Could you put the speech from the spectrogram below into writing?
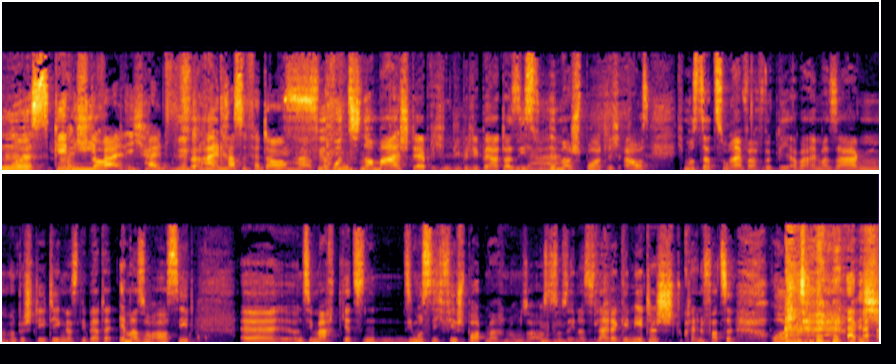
nur skinny, stopp. weil ich halt wirklich eine einen- krasse Verdauung habe. Für uns Normalsterblichen, liebe Liberta, siehst Ja. du immer sportlich aus. Ich muss dazu einfach wirklich aber einmal sagen und bestätigen, dass Liberta immer so aussieht. Äh, und sie macht jetzt, sie muss nicht viel Sport machen, um so auszusehen. Das ist leider genetisch, du kleine Fotze. Und ich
